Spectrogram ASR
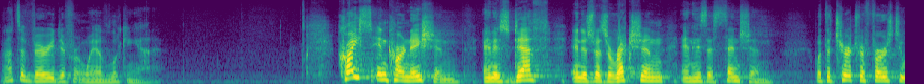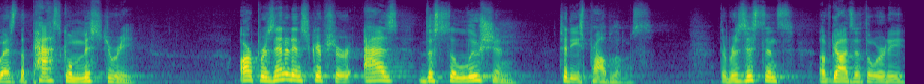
And that's a very different way of looking at it. Christ's incarnation and his death and his resurrection and his ascension, what the church refers to as the paschal mystery, are presented in Scripture as the solution to these problems the resistance of God's authority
